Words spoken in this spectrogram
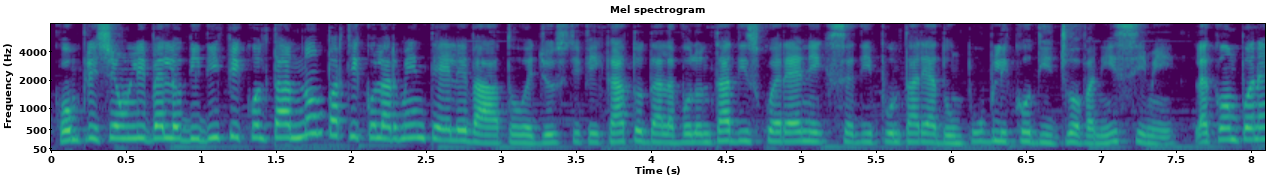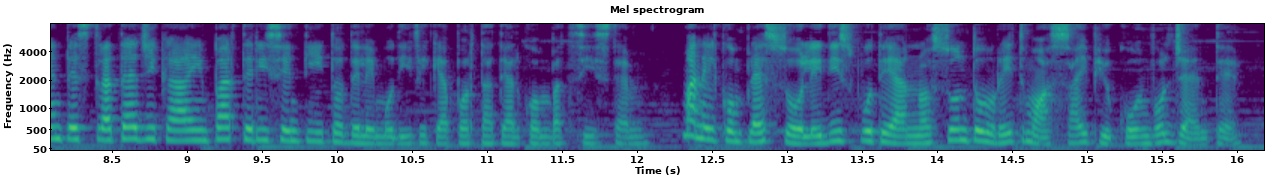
Complice un livello di difficoltà non particolarmente elevato e giustificato dalla volontà di Square Enix di puntare ad un pubblico di giovanissimi, la componente strategica ha in parte risentito delle modifiche apportate al combat system, ma nel complesso le dispute hanno assunto un ritmo assai più coinvolgente.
